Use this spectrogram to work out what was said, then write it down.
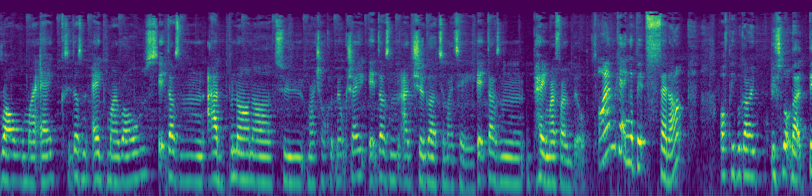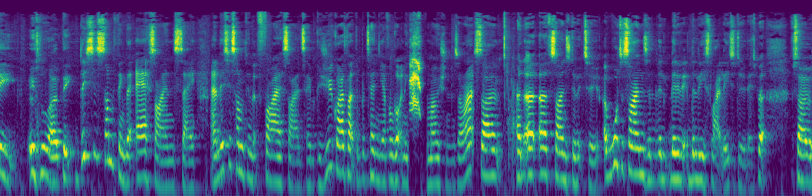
roll my eggs, it doesn't egg my rolls, it doesn't add banana to my chocolate milkshake, it doesn't add sugar to my tea, it doesn't pay my phone bill. I'm getting a bit fed up of people going, it's not that deep, it's not that deep. This is something that air signs say, and this is something that fire signs say, because you guys like to pretend you haven't got any emotions, all right? So, and earth signs do it too. Uh, water signs are the, the, the, least likely to do this, but so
